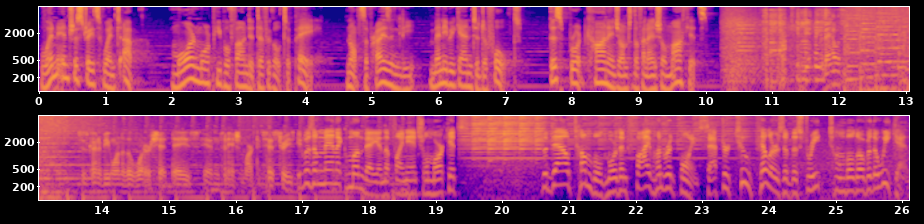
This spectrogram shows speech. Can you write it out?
When interest rates went up, more and more people found it difficult to pay. Not surprisingly, many began to default. This brought carnage onto the financial markets. This is going to be one of the watershed days in financial markets history. It was a manic Monday in the financial markets. The Dow tumbled more than 500 points after two pillars of the street tumbled over the weekend.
